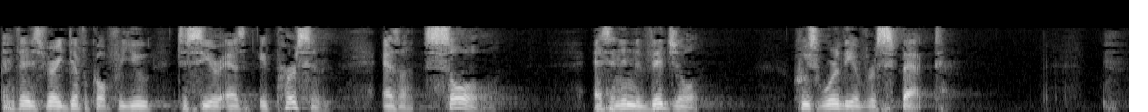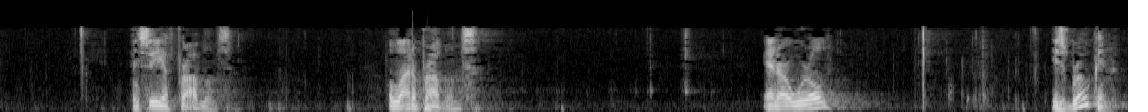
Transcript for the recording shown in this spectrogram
that it's very difficult for you to see her as a person, as a soul, as an individual who's worthy of respect. And so you have problems. A lot of problems. And our world is broken.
